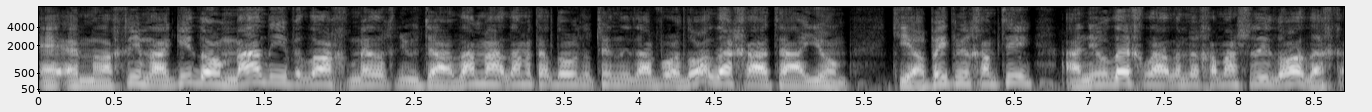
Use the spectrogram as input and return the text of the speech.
אה, אה, מלאכים להגיד לו, מה לי ולך מלך יהודה? למה, למה אתה לא נותן לי לעבור? לא עליך אתה היום. כי על בית מלחמתי, אני הולך למלחמה שלי, לא עליך.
